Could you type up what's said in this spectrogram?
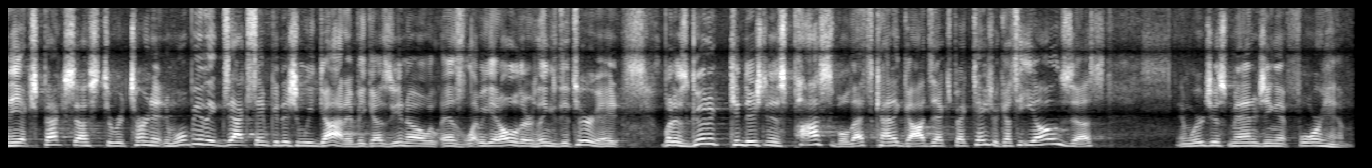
and he expects us to return it. It won't be the exact same condition we got it because, you know, as we get older, things deteriorate. But as good a condition as possible, that's kind of God's expectation because he owns us and we're just managing it for him.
